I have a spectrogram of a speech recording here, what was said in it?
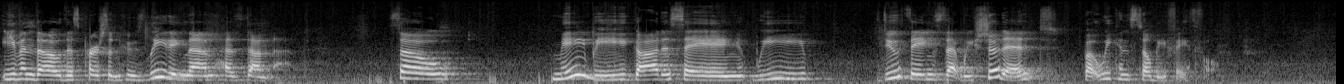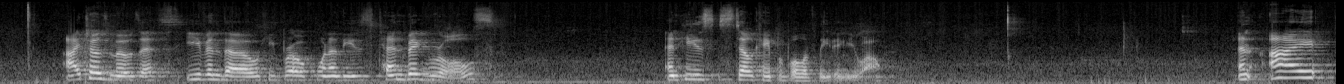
Even though this person who's leading them has done that. So maybe God is saying we do things that we shouldn't, but we can still be faithful. I chose Moses even though he broke one of these 10 big rules, and he's still capable of leading you all. And I,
